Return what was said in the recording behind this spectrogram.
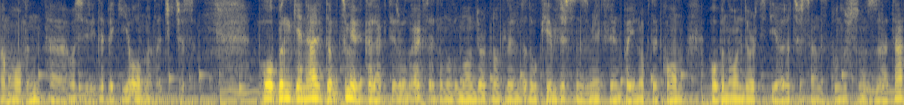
Ama Oban e, o seride pek iyi olmadı açıkçası. Oban genel damıtım evi karakteri olarak zaten Oban 14 notlarında da okuyabilirsiniz meleklerinpayı.com Oban 14 diye aratırsanız bulursunuz zaten.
